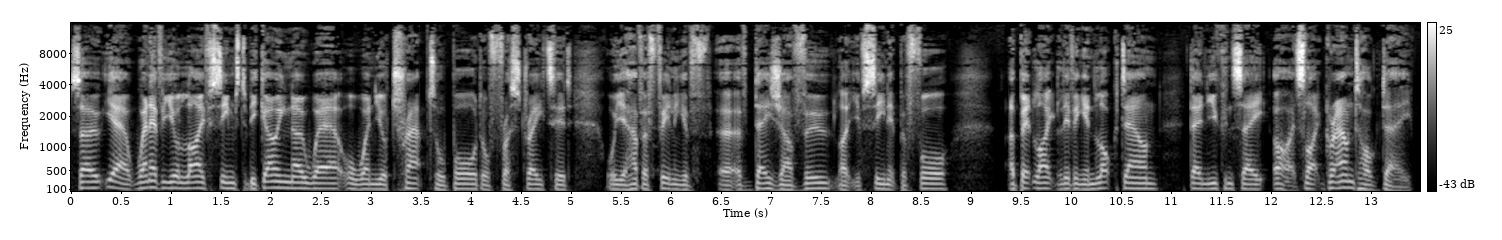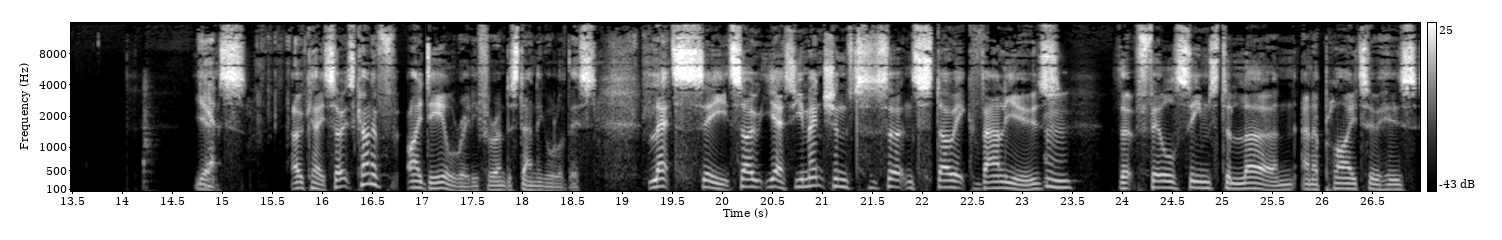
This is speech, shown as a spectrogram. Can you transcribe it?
So, yeah, whenever your life seems to be going nowhere, or when you're trapped or bored or frustrated, or you have a feeling of, uh, of deja vu, like you've seen it before, a bit like living in lockdown, then you can say, oh, it's like Groundhog Day. Yes. Okay, so it's kind of ideal, really, for understanding all of this. Let's see. So, yes, you mentioned certain Stoic values that Phil seems to learn and apply to his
